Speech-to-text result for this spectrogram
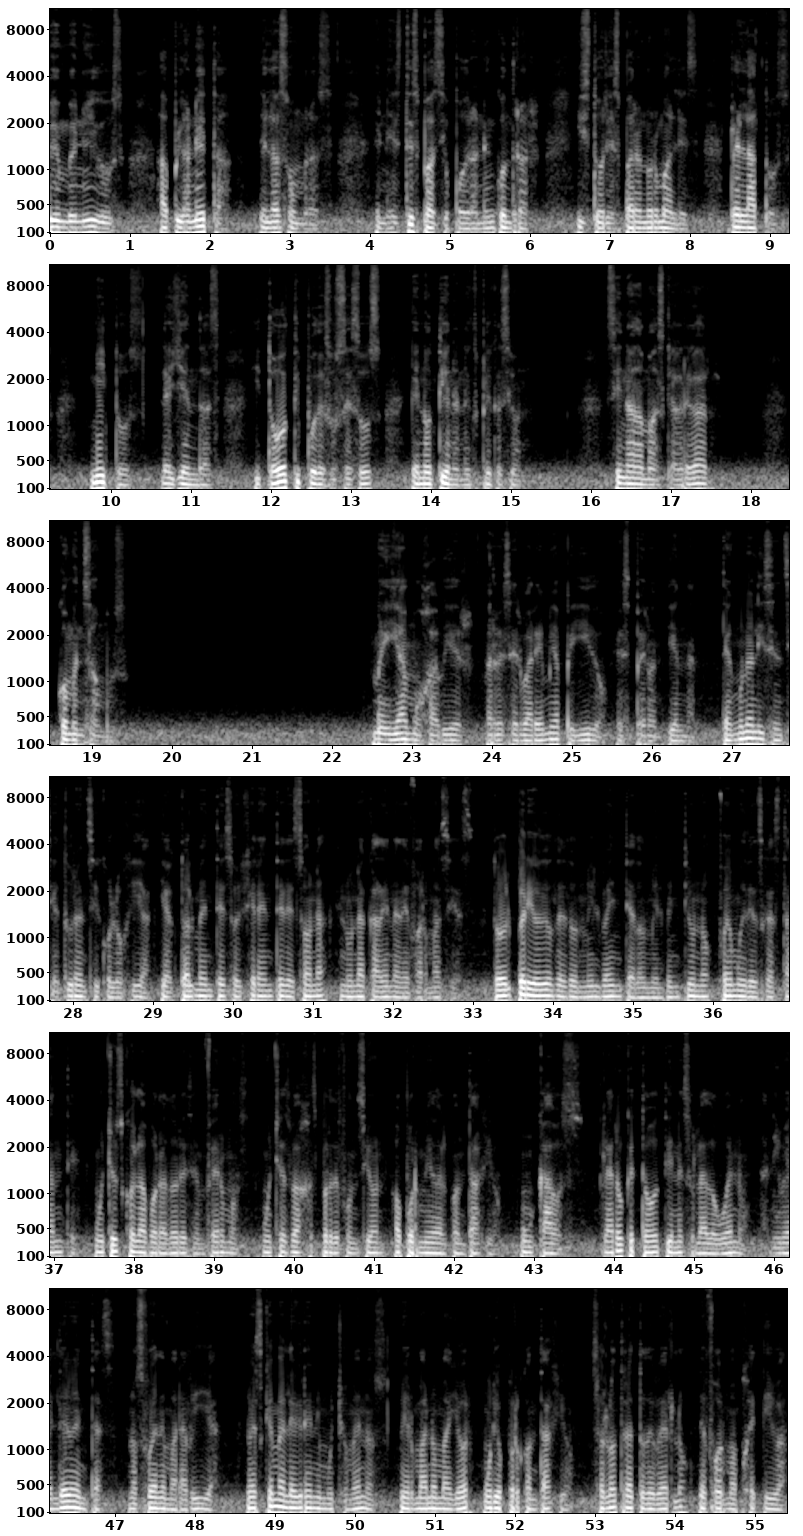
Bienvenidos a Planeta de las Sombras. En este espacio podrán encontrar historias paranormales, relatos, mitos, leyendas y todo tipo de sucesos que no tienen explicación. Sin nada más que agregar, comenzamos. Me llamo Javier, me reservaré mi apellido, espero entiendan. Tengo una licenciatura en psicología y actualmente soy gerente de zona en una cadena de farmacias. Todo el periodo de 2020 a 2021 fue muy desgastante, muchos colaboradores enfermos, muchas bajas por defunción o por miedo al contagio, un caos. Claro que todo tiene su lado bueno, a nivel de ventas nos fue de maravilla. No es que me alegre ni mucho menos, mi hermano mayor murió por contagio, solo trato de verlo de forma objetiva.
